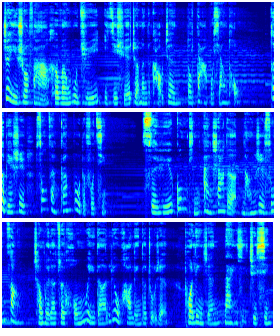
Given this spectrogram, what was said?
这一说法和文物局以及学者们的考证都大不相同，特别是松赞干布的父亲，死于宫廷暗杀的囊日松藏，成为了最宏伟的六号陵的主人，颇令人难以置信。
